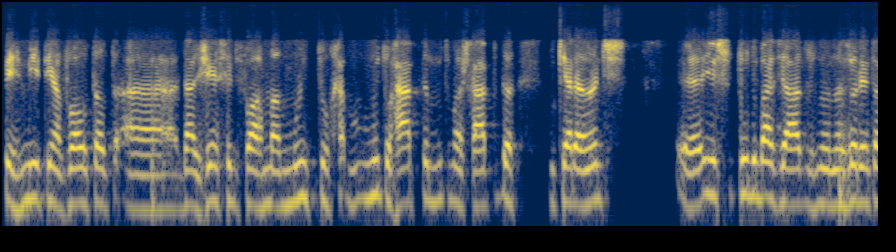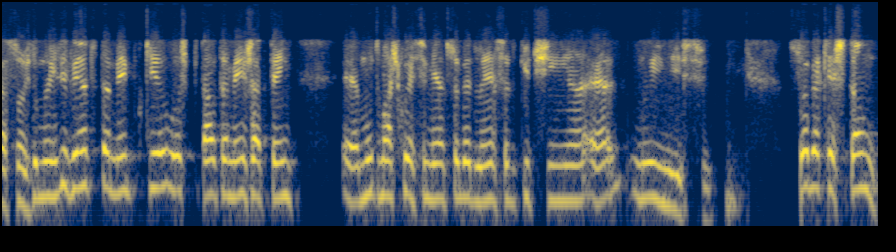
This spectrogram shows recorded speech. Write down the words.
permitem a volta a, da agência de forma muito, muito rápida, muito mais rápida do que era antes. É, isso tudo baseado no, nas orientações do Moinho de Vento, também porque o hospital também já tem é, muito mais conhecimento sobre a doença do que tinha é, no início. Sobre a questão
